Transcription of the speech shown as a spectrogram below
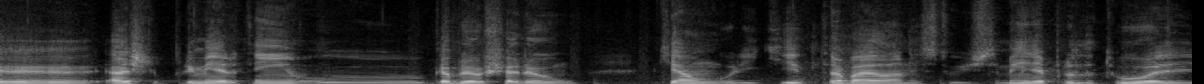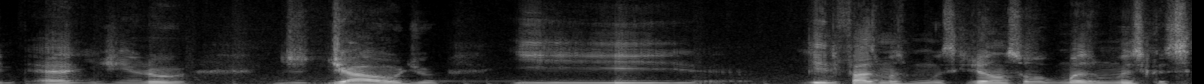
É, acho que o primeiro tem o Gabriel Charão, que é um guri que trabalha lá no estúdio também, ele é produtor, ele é engenheiro de, de áudio e, e ele faz umas músicas, já lançou algumas músicas,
